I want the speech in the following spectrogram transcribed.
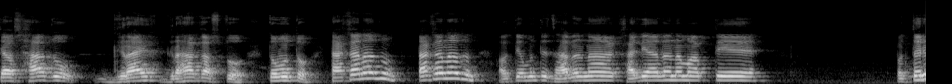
त्यावेळेस हा जो ग्राहक ग्राहक असतो तो म्हणतो टाका ना अजून टाका ना अजून. अहो ते म्हणते झालं ना खाली आलं ना माप ते. पण तरी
